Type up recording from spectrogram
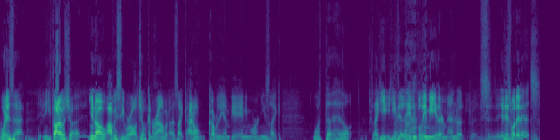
what is that? And he thought I was, you know, obviously we're all joking around, but I was like, I don't cover the NBA anymore. And he's like, what the hell? Like he he, he didn't believe me either, man. But it's- what it is.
